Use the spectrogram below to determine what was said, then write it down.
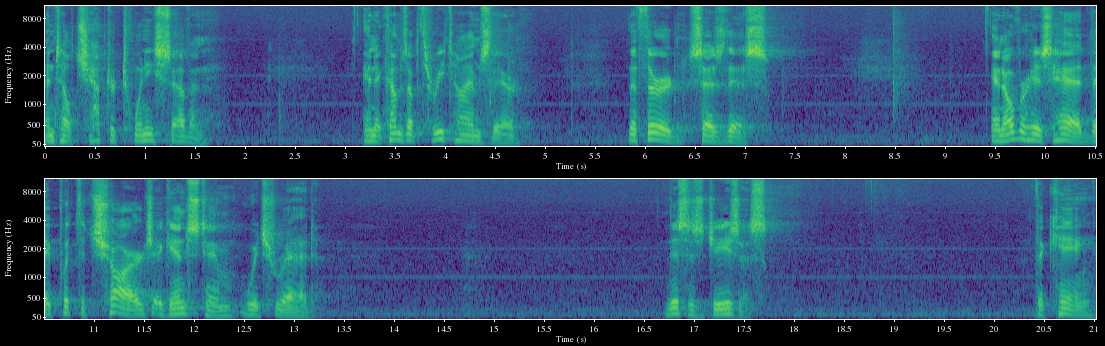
until chapter 27. And it comes up three times there. The third says this and over his head they put the charge against him, which read, This is Jesus, the King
